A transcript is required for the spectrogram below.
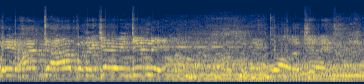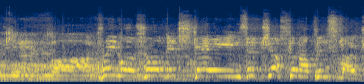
It had to happen again, didn't it? What again? Again. Oh, Primoz Roglic gains have just gone up in smoke.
